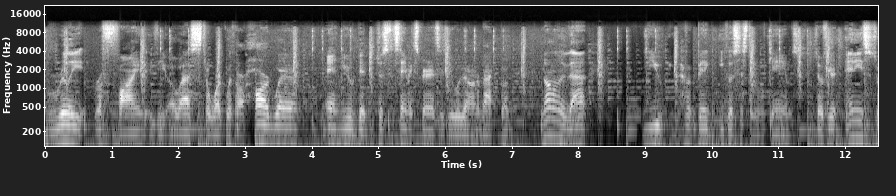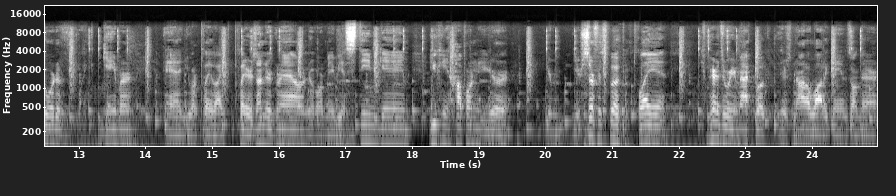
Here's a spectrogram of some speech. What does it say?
really refined the OS to work with our hardware and you get just the same experience as you would get on a MacBook. Not only that, you, have a big ecosystem of games. So if you're any sort of like gamer and you want to play like Players Underground or maybe a Steam game, you can hop on your your your Surface Book and play it. Compared to where your MacBook, there's not a lot of games on there.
